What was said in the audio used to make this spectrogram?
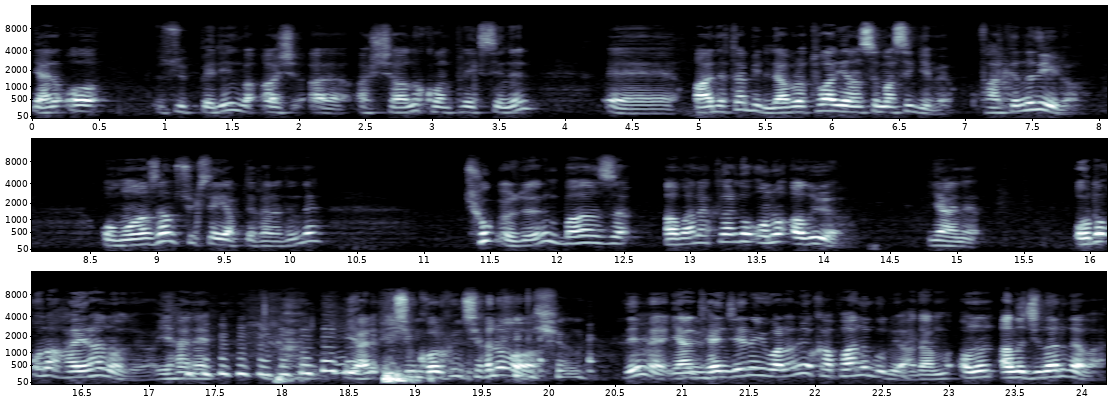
Yani o zübbeliğin ve aş, a- aşağılık kompleksinin e, adeta bir laboratuvar yansıması gibi. Farkında değil o. O muazzam sükse yaptığı kanadında çok özür dilerim bazı avanaklar da onu alıyor. Yani o da ona hayran oluyor. Yani yani işin korkunç yanı o. Değil mi? Yani tencere yuvarlanıyor, kapağını buluyor adam. Onun alıcıları da var.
